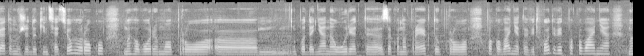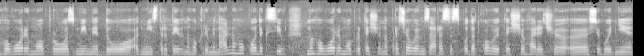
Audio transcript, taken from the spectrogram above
25-му вже до кінця цього року ми говоримо про е, подання на уряд е, законопроекту про пакування та відходи від пакування. Ми говоримо про зміни до адміністративного кримінального кодексів. Ми говоримо про те, що напрацьовуємо зараз з податковою, те, що гаряче е, сьогодні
